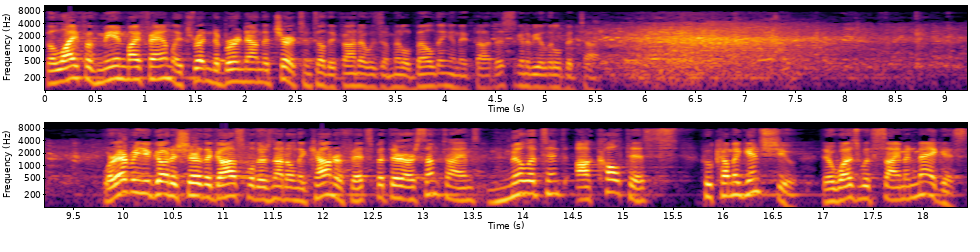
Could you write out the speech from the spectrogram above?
the life of me and my family, threatened to burn down the church until they found out it was a metal building and they thought this is going to be a little bit tough. Wherever you go to share the gospel, there's not only counterfeits, but there are sometimes militant occultists who come against you. There was with Simon Magus.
